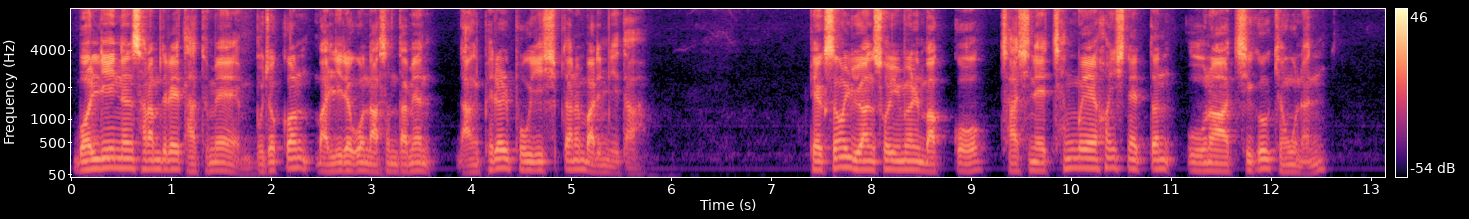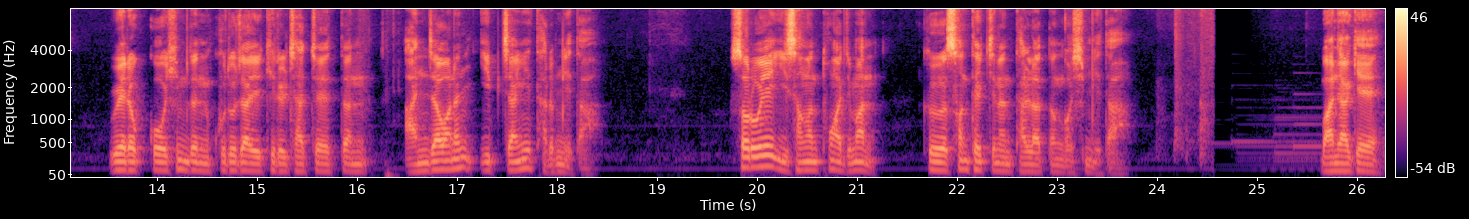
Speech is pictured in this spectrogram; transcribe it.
멀리 있는 사람들의 다툼에 무조건 말리려고 나선다면 낭패를 보기 쉽다는 말입니다. 백성을 위한 소임을 맡고 자신의 책무에 헌신했던 우나 지그 경우는 외롭고 힘든 구도자의 길을 자처했던 안자와는 입장이 다릅니다. 서로의 이상은 통하지만 그 선택지는 달랐던 것입니다. 만약에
